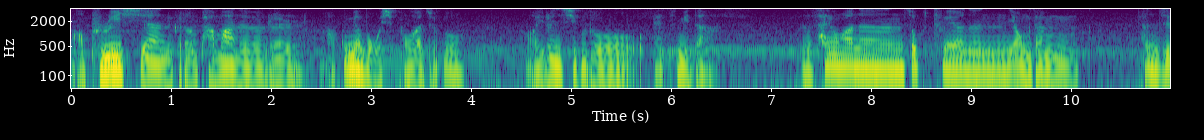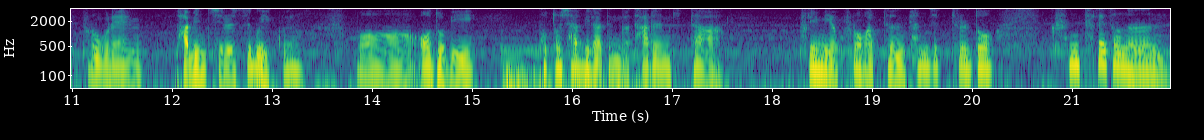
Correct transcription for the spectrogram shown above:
어, 블루이시한 그런 밤하늘을 어, 꾸며보고 싶어가지고 어, 이런 식으로 했습니다. 사용하는 소프트웨어는 영상 편집 프로그램 다빈치를 쓰고 있고요. 어, 어도비 포토샵이라든가 다른 기타 프리미어 프로 같은 편집 툴도 큰 틀에서는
